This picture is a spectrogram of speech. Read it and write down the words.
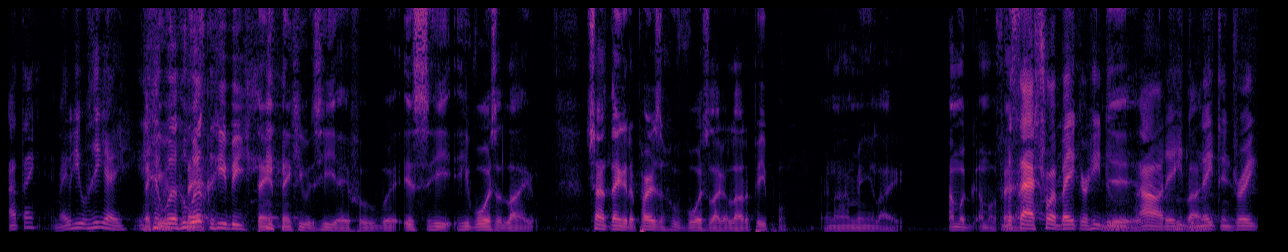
I think maybe he was EA. He was- who think- else could he be? Think think he was he a fool, but it's he he voiced like. I'm trying to think of the person who voiced like a lot of people. You know what I mean? Like I'm a I'm a fan. Besides Troy Baker, he do Yeah, all that. He do Nathan Drake.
